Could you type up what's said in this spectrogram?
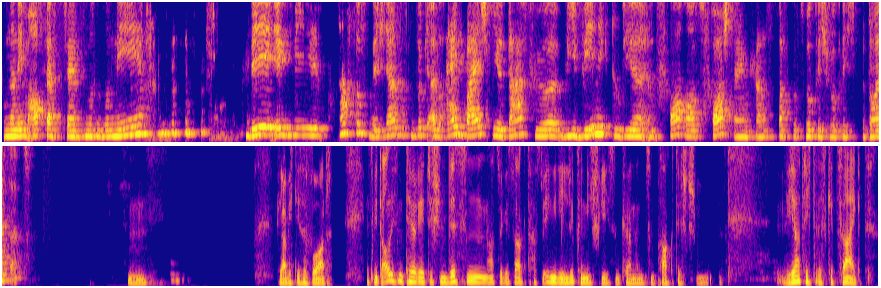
Und dann eben auch feststellen zu müssen, so, nee, nee, irgendwie passt es nicht. Ja? Das ist wirklich also ein Beispiel dafür, wie wenig du dir im Voraus vorstellen kannst, was das wirklich, wirklich bedeutet. Mhm. Glaube ich dir sofort. Jetzt mit all diesem theoretischen Wissen, hast du gesagt, hast du irgendwie die Lücke nicht schließen können zum Praktischen. Wie hat sich das gezeigt?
